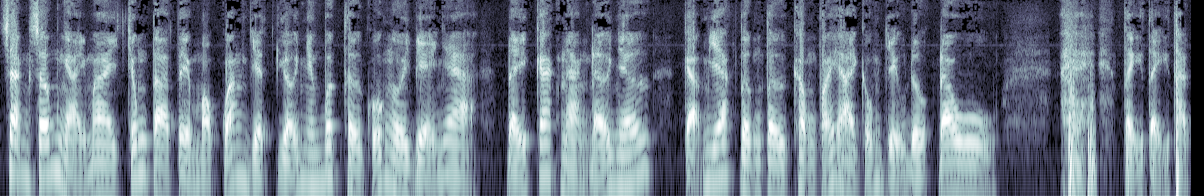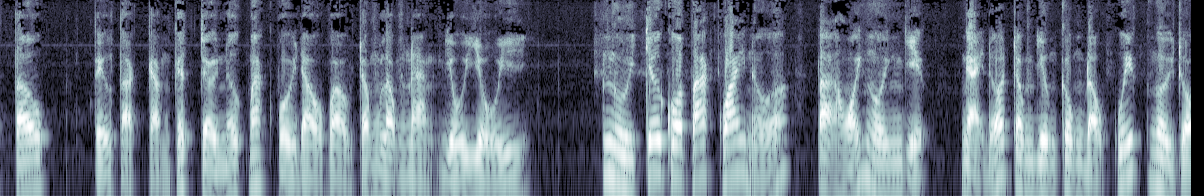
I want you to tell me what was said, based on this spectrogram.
Sáng sớm ngày mai, chúng ta tìm một quán dịch gửi những bức thư của ngươi về nhà, để các nàng đỡ nhớ. cảm giác tương tư không phải ai cũng chịu được đâu. tỷ tỷ thật tốt. Tiểu tặc cảm kích rơi nước mắt vùi đầu vào trong lòng nàng dụi dụi. Người chớ có tác quái nữa. Ta hỏi người việc. Ngày đó trong dương cung độc quyết, ngươi rõ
